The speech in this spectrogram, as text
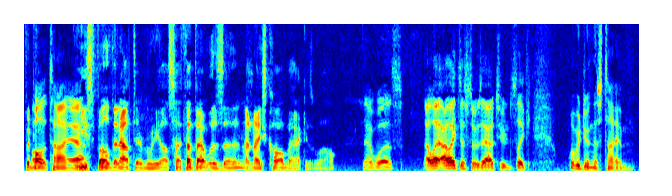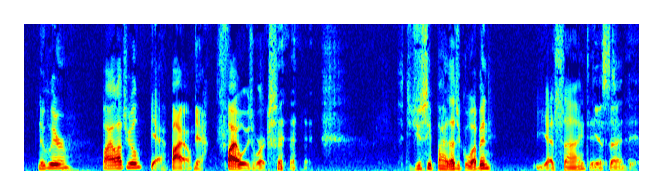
but all the time. Yeah, he spelled it out to everybody else. I thought that was a, a nice callback as well. that was. I like I like just those attitudes. Like, what are we doing this time? Nuclear, biological? Yeah, bio. Yeah. bio always works. did you see biological weapon? Yes, I did. Yes, I did.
